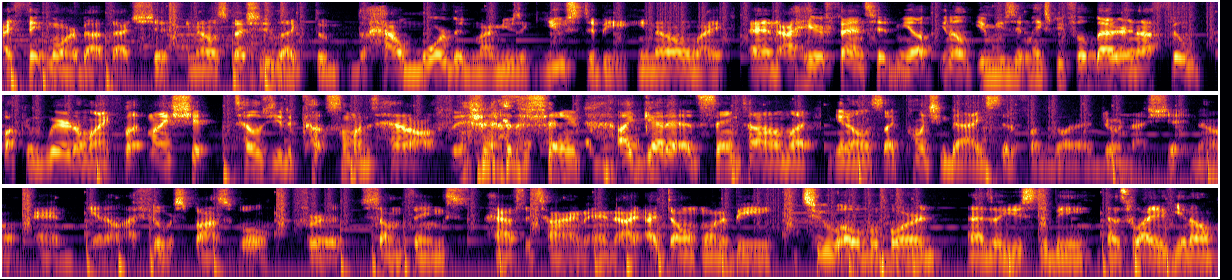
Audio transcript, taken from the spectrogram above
I think more about that shit. You know, especially like the, the how morbid my music used to be. You know, like, and I hear fans hit me up. You know, your music makes me feel better, and I feel fucking weird. I'm like, but my shit tells you to cut someone's head off. at the same, I get it. At the same time, I'm like, you know, it's like punching bag instead of fucking going out and doing that shit. You know, and you know, I feel responsible for some things half the time, and I, I don't want to be too overboard as I used to be. That's why you know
